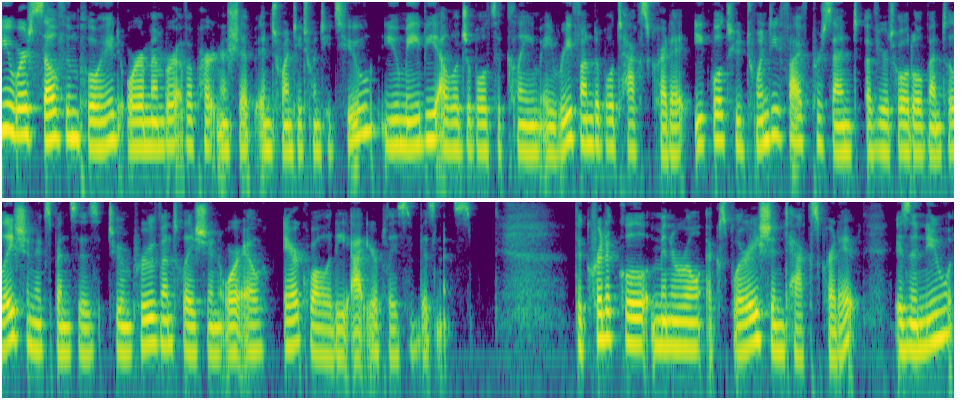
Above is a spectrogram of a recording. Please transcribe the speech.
you were self employed or a member of a partnership in 2022, you may be eligible to claim a refundable tax credit equal to 25% of your total ventilation expenses to improve ventilation or air quality at your place of business. The Critical Mineral Exploration Tax Credit is a new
